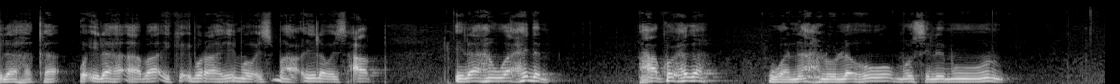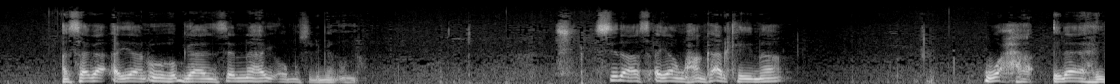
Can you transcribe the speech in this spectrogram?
ilaahaka wa ilaaha aabaa'ika ibraahiima waismaaciila waisxaaq ilaahan waaxidan maxaa ku xiga? Wanaxnu lahu muslimuun. Asaga ayaan u hogaansanahay oo muslimiin una sidaas ayaan waxaan ka arkaynaa waxa ilaahay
